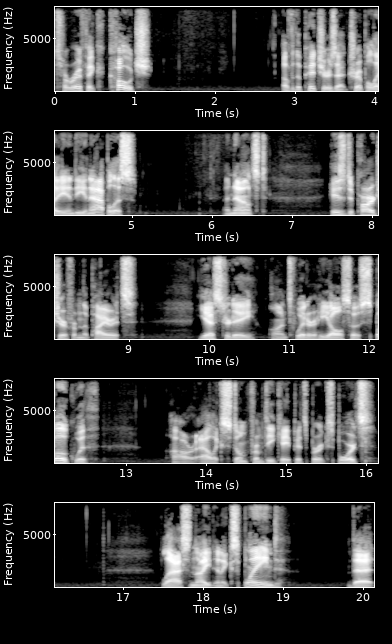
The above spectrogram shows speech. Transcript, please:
terrific coach of the pitchers at AAA Indianapolis, announced his departure from the Pirates yesterday on Twitter. He also spoke with our Alex Stumpf from DK Pittsburgh Sports last night and explained that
